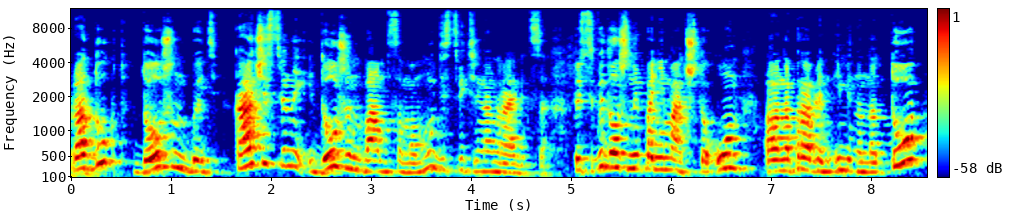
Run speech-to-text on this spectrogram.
продукт должен быть качественный и должен вам самому действительно нравиться. То есть вы должны понимать, что он э, направлен именно на то,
